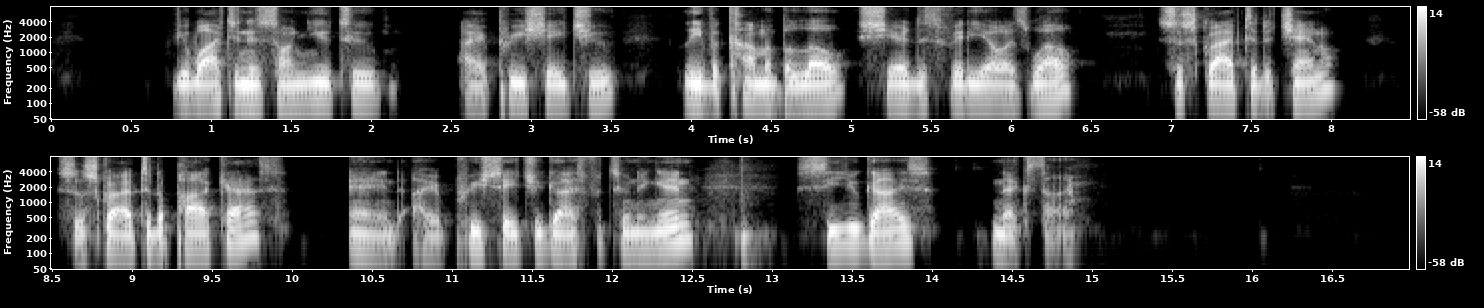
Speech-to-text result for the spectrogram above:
If you're watching this on YouTube, I appreciate you. Leave a comment below, share this video as well. Subscribe to the channel subscribe to the podcast. And I appreciate you guys for tuning in. See you guys next time.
